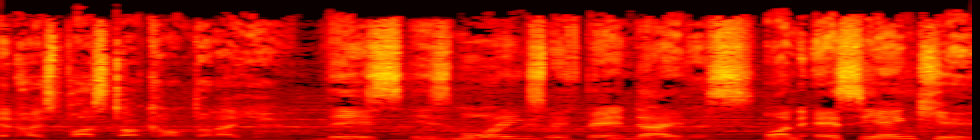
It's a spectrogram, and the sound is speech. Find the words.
at hostplus.com.au. This is Mornings with Ben Davis on SENQ.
